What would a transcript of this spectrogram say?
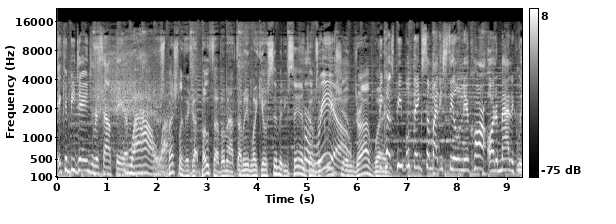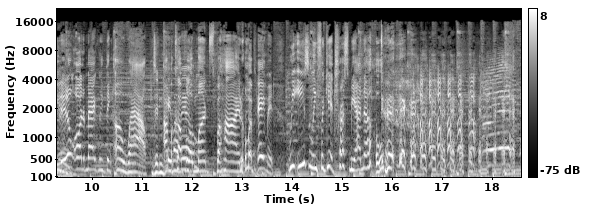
It can be dangerous out there. Wow. Especially if they got both of them out. I mean, like Yosemite Sam For comes and greets you in the driveway. Because people think somebody's stealing their car automatically. They don't automatically think, oh, wow, Didn't I'm a couple bill." of months behind on my payment. We easily forget. Trust me, I know.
